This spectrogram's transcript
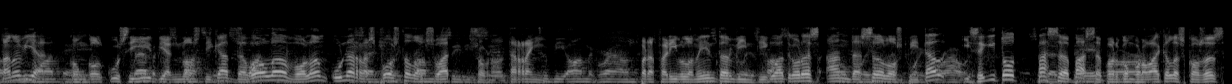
Tan aviat com qualcú sigui diagnosticat d'Ebola, volem una resposta del SWAT sobre el terreny. Preferiblement en 24 hores han de ser a l'hospital i seguir tot passa a passa per comprovar que les coses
